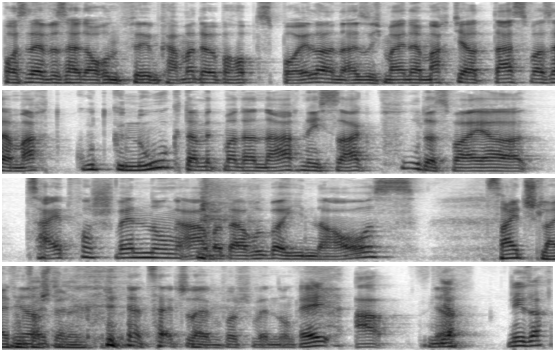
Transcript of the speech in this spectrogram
Boss Level ist halt auch ein Film. Kann man da überhaupt spoilern? Also ich meine, er macht ja das, was er macht, gut genug, damit man danach nicht sagt, puh, das war ja Zeitverschwendung, aber darüber hinaus. Zeitschleifenverschwendung. Ja, Zeitschleifenverschwendung. Ey, ah, ja. ja. Nee, sag,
